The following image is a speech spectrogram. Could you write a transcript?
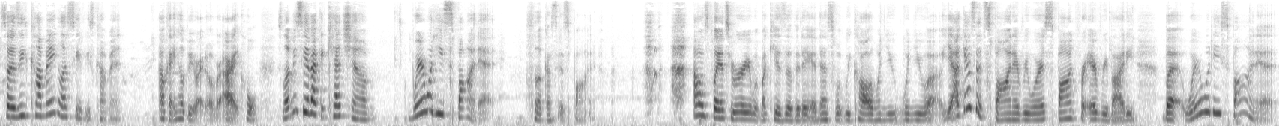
So is he coming? Let's see if he's coming. Okay, he'll be right over. All right, cool. So let me see if I can catch him. Where would he spawn at? Look, I said spawn. I was playing Terraria with my kids the other day, and that's what we call when you when you uh, yeah I guess it's spawn everywhere. It's spawn for everybody. But where would he spawn at?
